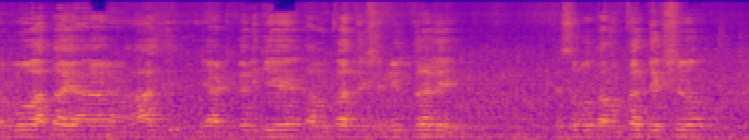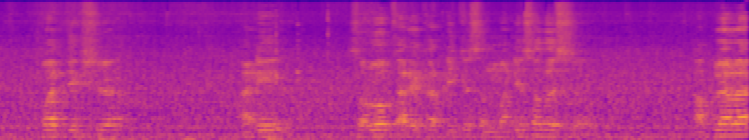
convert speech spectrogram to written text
सर्व आता या आज या ठिकाणी जे तालुकाध्यक्ष नियुक्त झाले ते सर्व तालुकाध्यक्ष उपाध्यक्ष आणि सर्व कार्यकारिणीचे सन्मान्य सदस्य आपल्याला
